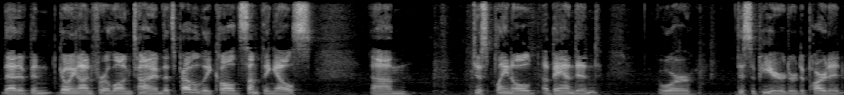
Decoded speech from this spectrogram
that have been going on for a long time. That's probably called something else, um, just plain old abandoned or disappeared or departed.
